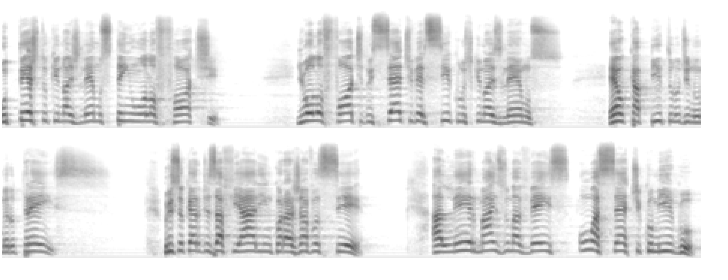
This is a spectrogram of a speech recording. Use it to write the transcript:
O texto que nós lemos tem um holofote. E o holofote dos sete versículos que nós lemos é o capítulo de número 3. Por isso eu quero desafiar e encorajar você a ler mais uma vez 1 a 7 comigo,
